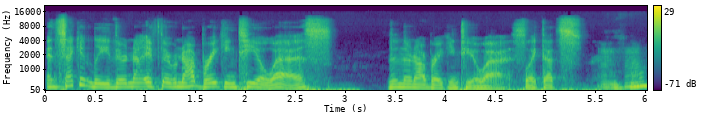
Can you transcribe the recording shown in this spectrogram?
and secondly they're not if they're not breaking tos then they're not breaking tos like that's Mm-hmm.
